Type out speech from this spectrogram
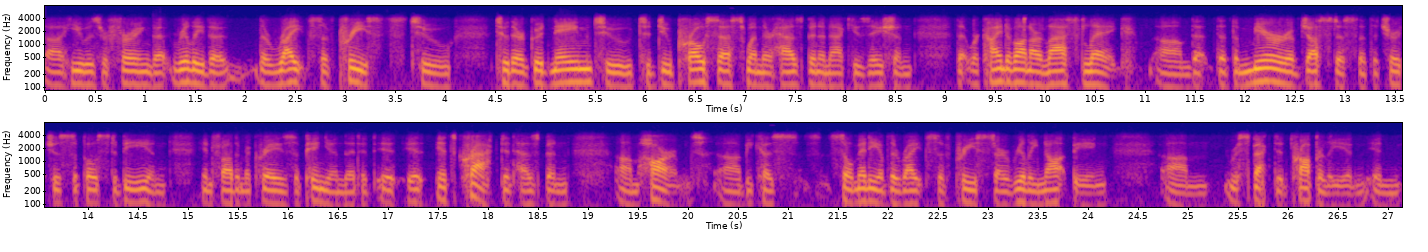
uh, he was referring that really the the rights of priests to to their good name, to, to due process when there has been an accusation, that we're kind of on our last leg, um, that, that the mirror of justice that the church is supposed to be, and in Father MacRae's opinion, that it, it, it it's cracked and has been um, harmed uh, because so many of the rights of priests are really not being um, respected properly in, in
